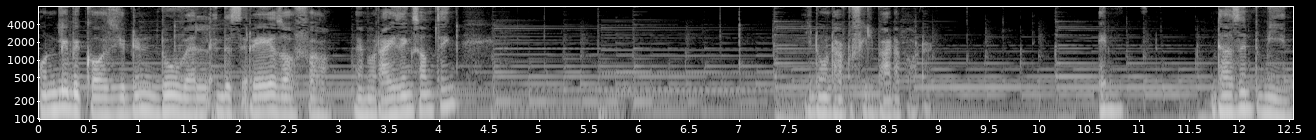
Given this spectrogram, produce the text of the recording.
Only because you didn't do well in this race of uh, memorizing something, you don't have to feel bad about it. It doesn't mean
